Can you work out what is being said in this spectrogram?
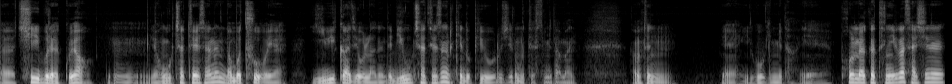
에, 취입을 했고요. 음, 영국 차트에서는 넘버 2, 예, 2위까지 올랐는데 미국 차트에서는 그렇게 높이 오르지를 못했습니다만 아무튼 예, 이 곡입니다. 예, 폴 맥카트니가 사실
